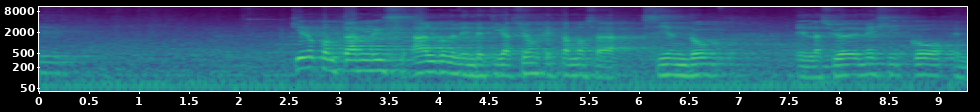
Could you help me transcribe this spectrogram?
Eh, quiero contarles algo de la investigación que estamos haciendo en la Ciudad de México en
